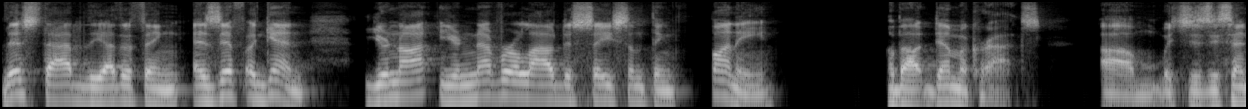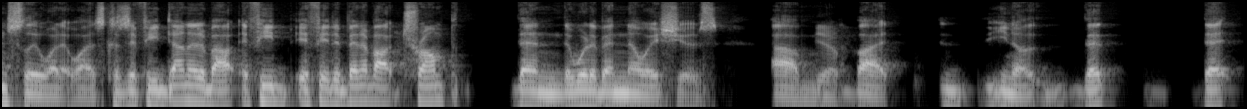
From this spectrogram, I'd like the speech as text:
this, that, or the other thing? As if, again, you're not, you're never allowed to say something funny about Democrats, um, which is essentially what it was. Because if he'd done it about, if he, if it had been about Trump, then there would have been no issues. Um, Yep. But you know that that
